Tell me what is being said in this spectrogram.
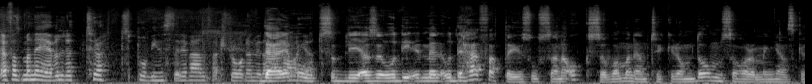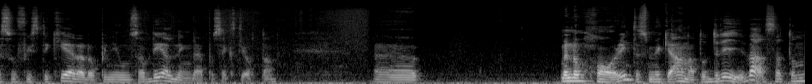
Ja, fast man är väl rätt trött på vinster i välfärdsfrågan vid Däremot laget. så blir, alltså, och, det, men, och det här fattar ju sossarna också. Vad man än tycker om dem så har de en ganska sofistikerad opinionsavdelning där på 68. Eh, men de har inte så mycket annat att driva så att de,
